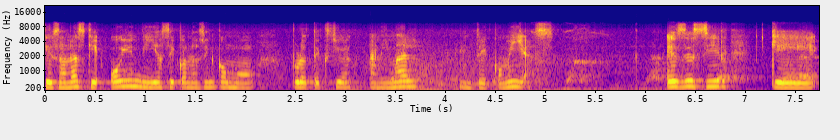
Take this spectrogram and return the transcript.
que son las que hoy en día se conocen como protección animal entre comillas. Es decir, que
